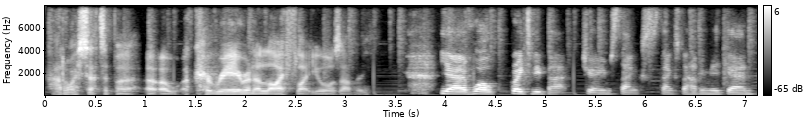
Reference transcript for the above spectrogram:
"How do I set up a, a, a career and a life like yours, Avi?" Yeah, well, great to be back, James. Thanks, thanks for having me again.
